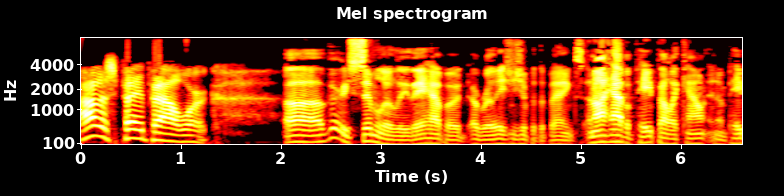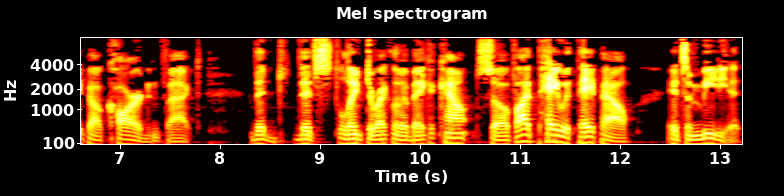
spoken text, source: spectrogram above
How does PayPal work? Uh, very similarly, they have a, a relationship with the banks, and I have a PayPal account and a PayPal card, in fact, that that's linked directly to my bank account. So if I pay with PayPal, it's immediate.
